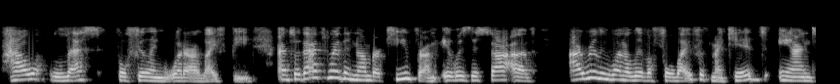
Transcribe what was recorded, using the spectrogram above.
How less fulfilling would our life be? And so that's where the number came from. It was this thought of, I really want to live a full life with my kids. And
